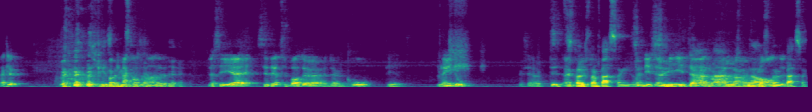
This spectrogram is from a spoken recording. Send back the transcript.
Fait que là, moi puis Max, on se rend là. Là, c'est euh, c'est direct sur le bord d'un d'un gros pit. Plein d'eau. Fait que c'est un petit. C'est un, c'est un bassin. genre. un, mini étage. littéralement à l'envers. Non, c'est un bassin.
